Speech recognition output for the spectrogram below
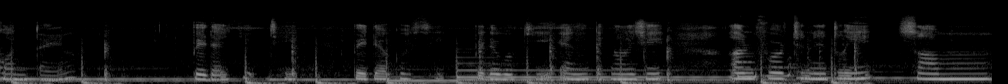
content, pedagogy, pedagogy, pedagogy and technology. Unfortunately, some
